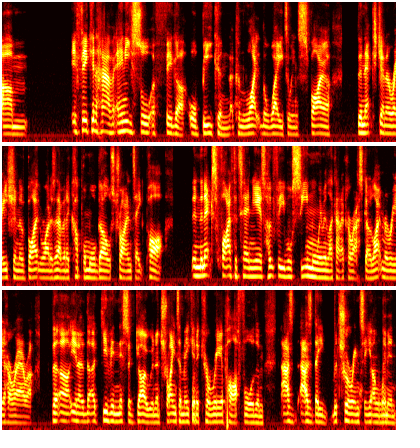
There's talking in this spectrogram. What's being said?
Um, if they can have any sort of figure or beacon that can light the way to inspire the next generation of bike riders and having a couple more girls try and take part in the next five to ten years hopefully we'll see more women like ana carrasco like maria herrera that are you know that are giving this a go and are trying to make it a career path for them as as they mature into young women.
